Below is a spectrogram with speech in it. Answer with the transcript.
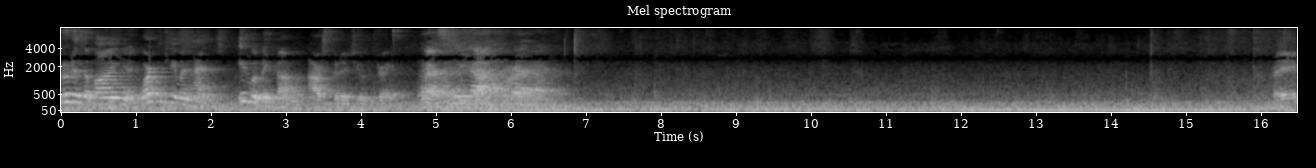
fruit of the vine and work of human hands. It will become our spiritual drink. Blessed be God forever. Pray,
